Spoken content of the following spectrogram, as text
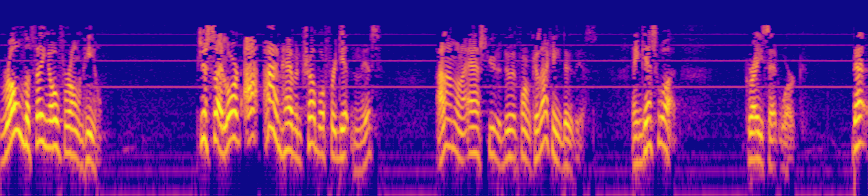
roll the thing over on Him. Just say, Lord, I, I'm having trouble forgetting this. And I'm going to ask you to do it for me because I can't do this. And guess what? Grace at work. That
